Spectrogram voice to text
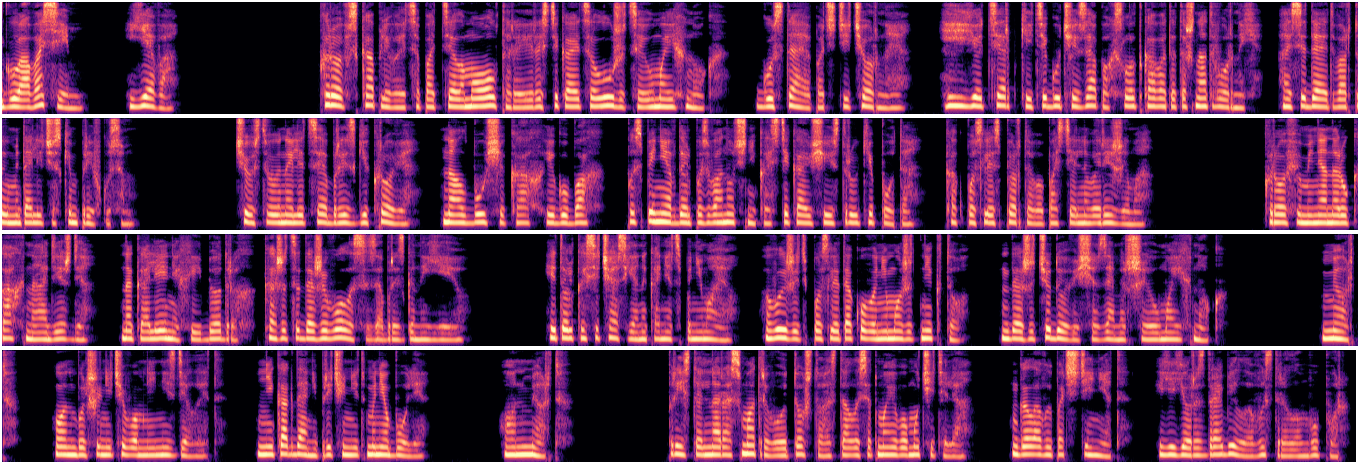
Глава 7. Ева. Кровь скапливается под телом Уолтера и растекается лужицей у моих ног. Густая, почти черная. И ее терпкий тягучий запах сладковато-тошнотворный, оседает во рту металлическим привкусом. Чувствую на лице брызги крови, на лбу, щеках и губах, по спине вдоль позвоночника стекающие струйки пота, как после спёртого постельного режима. Кровь у меня на руках, на одежде, на коленях и бедрах, кажется, даже волосы забрызганы ею. И только сейчас я наконец понимаю, выжить после такого не может никто, даже чудовище, замершее у моих ног. Мертв. Он больше ничего мне не сделает. Никогда не причинит мне боли. Он мертв. Пристально рассматриваю то, что осталось от моего мучителя. Головы почти нет. Ее раздробило выстрелом в упор.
